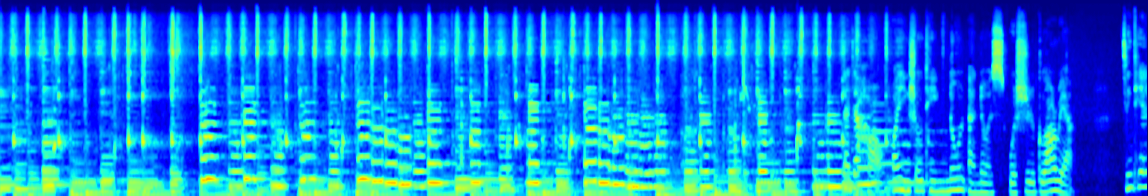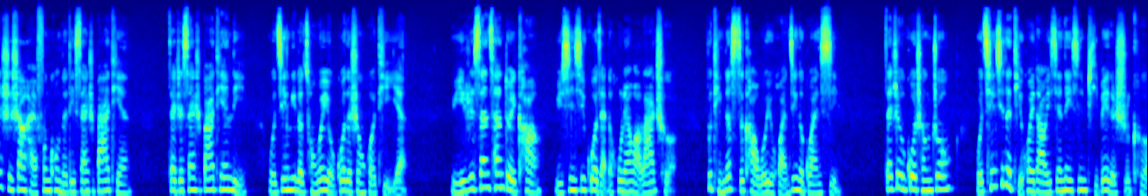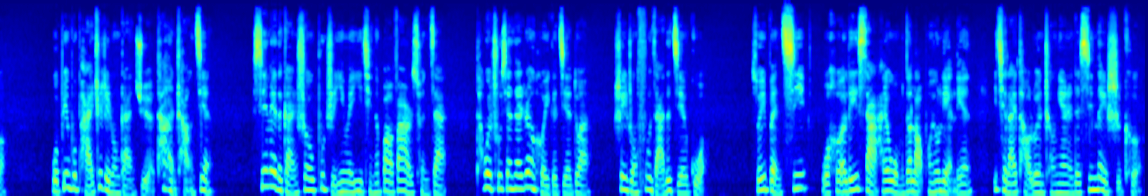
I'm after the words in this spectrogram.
大家好，欢迎收听 Known and Knowns，我是 Gloria。今天是上海封控的第三十八天，在这三十八天里，我经历了从未有过的生活体验，与一日三餐对抗，与信息过载的互联网拉扯，不停的思考我与环境的关系。在这个过程中，我清晰地体会到一些内心疲惫的时刻。我并不排斥这种感觉，它很常见。心累的感受不只因为疫情的爆发而存在。它会出现在任何一个阶段，是一种复杂的结果。所以本期我和 Alisa 还有我们的老朋友脸脸一起来讨论成年人的心累时刻。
